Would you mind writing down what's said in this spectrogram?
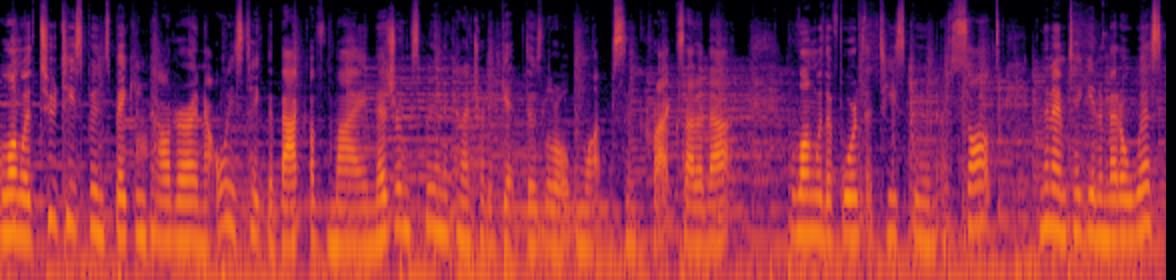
Along with two teaspoons baking powder, and I always take the back of my measuring spoon and kind of try to get those little lumps and cracks out of that along with a fourth a teaspoon of salt. And then I'm taking a metal whisk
